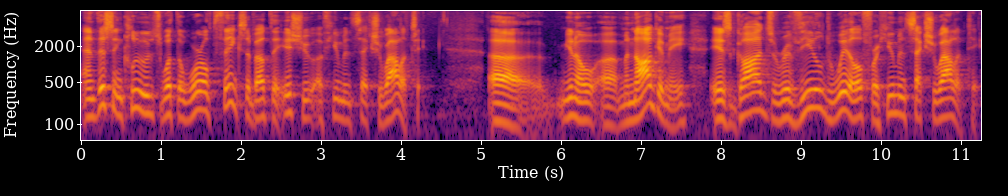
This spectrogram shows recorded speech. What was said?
and this includes what the world thinks about the issue of human sexuality. Uh, you know, uh, monogamy is God's revealed will for human sexuality.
